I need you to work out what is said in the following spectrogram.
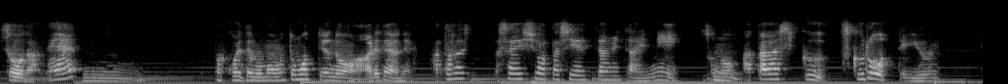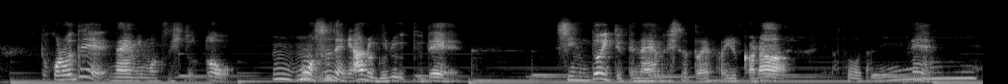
そうだね、うん。まあ、これでもママ友っていうのはあれだよね。新し最初私が言ったみたいにそのうん。新しく作ろうっていうところで悩み持つ人と、もうすでににあるグループでしんどいって言って悩む人とやっぱいるからそうだね。ね。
